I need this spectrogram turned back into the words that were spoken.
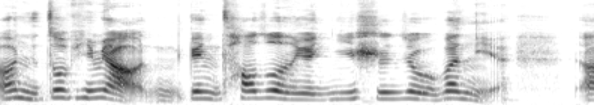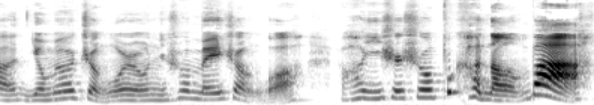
然后你做皮秒，给你操作的那个医师就问你，呃，有没有整过容？你说没整过。然后医师说不可能吧？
